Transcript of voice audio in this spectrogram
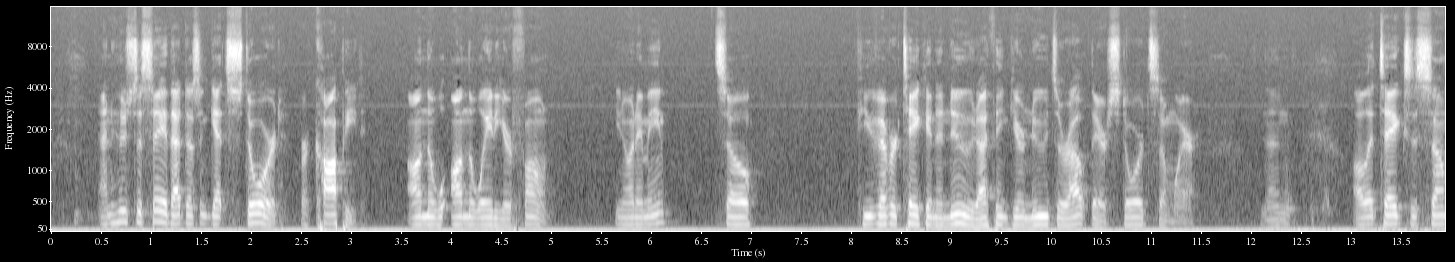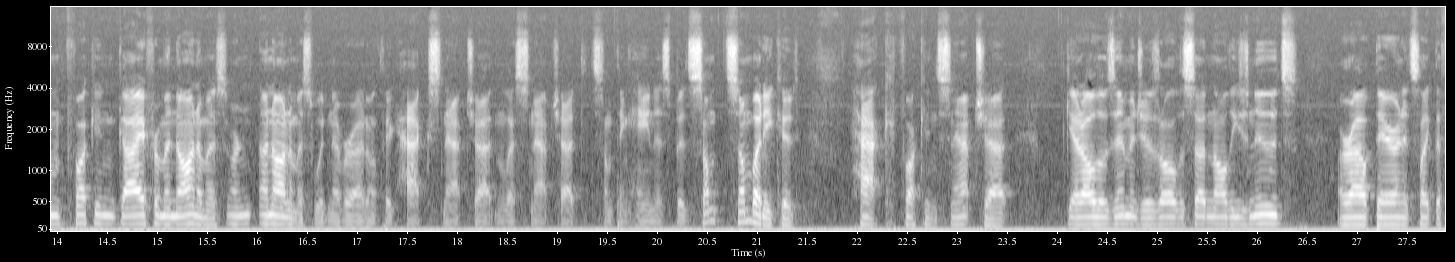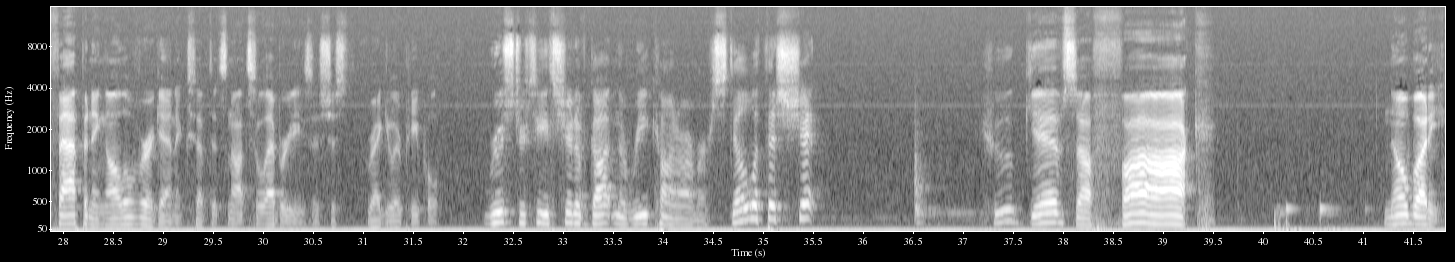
And who's to say that doesn't get stored or copied on the on the way to your phone? You know what I mean? So if you've ever taken a nude, I think your nudes are out there stored somewhere. And then all it takes is some fucking guy from Anonymous, or Anonymous would never, I don't think, hack Snapchat unless Snapchat did something heinous. But some somebody could hack fucking Snapchat, get all those images. All of a sudden, all these nudes are out there, and it's like the fappening all over again. Except it's not celebrities; it's just regular people. Rooster Teeth should have gotten the recon armor. Still with this shit? Who gives a fuck? Nobody.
